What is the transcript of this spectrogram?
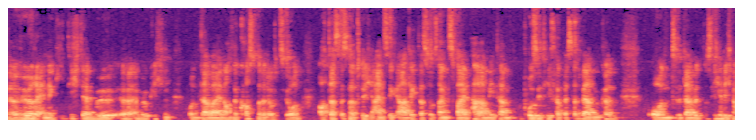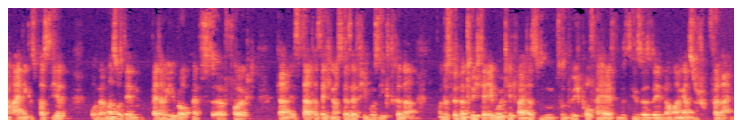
eine höhere Energiedichte äh, ermöglichen und dabei noch eine Kostenreduktion. Auch das ist natürlich einzigartig, dass sozusagen zwei Parameter positiv verbessert werden können. Und da wird sicherlich noch einiges passieren. Und wenn man so den Battery Roadmaps äh, folgt, dann ist da tatsächlich noch sehr, sehr viel Musik drin. Und es wird natürlich der E-Mobilität weiter zum, zum Durchbruch verhelfen, beziehungsweise dem nochmal einen ganzen Schub verleihen.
